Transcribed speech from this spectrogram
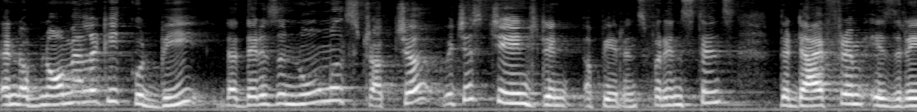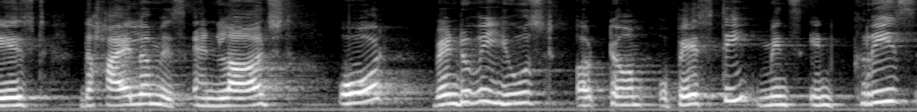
An abnormality could be that there is a normal structure which is changed in appearance. For instance, the diaphragm is raised, the hilum is enlarged or when do we use a term opacity means increase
